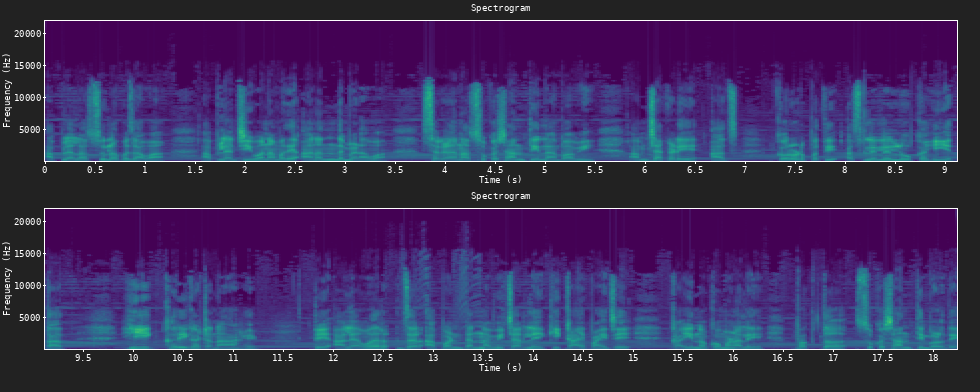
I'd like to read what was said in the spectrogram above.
आपल्याला सुलभ जावा आपल्या जीवनामध्ये आनंद मिळावा सगळ्यांना सुखशांती लाभावी. आमच्याकडे आज करोडपती असलेले लोकही येतात. ही खरी घटना आहे. ते आल्यावर जर आपण त्यांना विचारले की काय पाहिजे काही नको म्हणाले फक्त सुखशांती मिळू दे.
